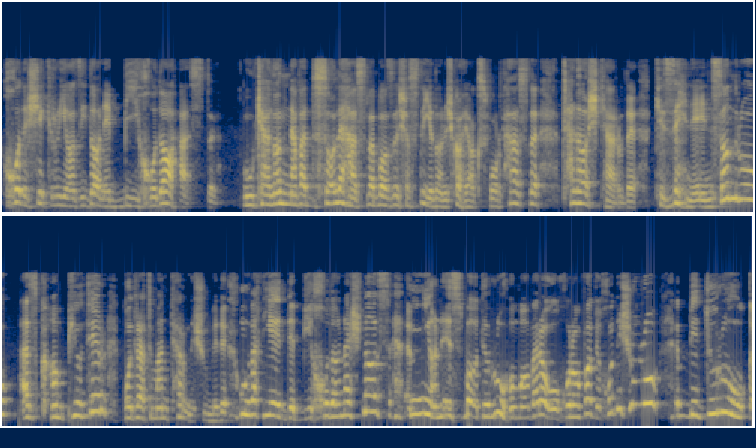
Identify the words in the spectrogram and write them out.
خودش یک ریاضیدان بی خدا هست. او که الان 90 ساله هست و بازنشسته دانشگاه آکسفورد هست تلاش کرده که ذهن انسان رو از کامپیوتر قدرتمندتر نشون بده. اون وقتی یه عده بی خدا نشناس میان اثبات روح و ماورا و خرافات خودشون رو به دروغ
